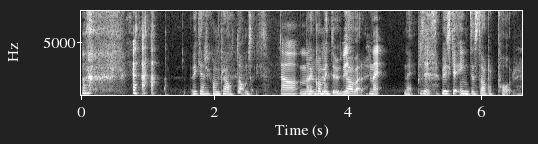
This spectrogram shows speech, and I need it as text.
Vi kanske kommer prata om sex. Ja, men, vi kommer inte utöva det. Nej, Nej. precis. Vi ska inte starta porr.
